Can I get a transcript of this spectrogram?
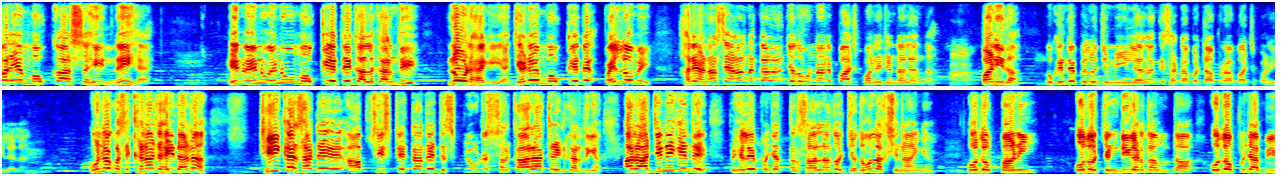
ਪਰ ਇਹ ਮੌਕਾ ਸਹੀ ਨਹੀਂ ਹੈ। ਇਹਨੂੰ ਇਹਨੂੰ ਇਹਨੂੰ ਮੌਕੇ ਤੇ ਗੱਲ ਕਰਨ ਦੀ ਲੋੜ ਹੈਗੀ ਆ। ਜਿਹੜੇ ਮੌਕੇ ਤੇ ਪਹਿਲੋਂ ਵੀ ਹਰਿਆਣਾ ਸਿਆਣਾ ਨੰਗਲ ਜਦੋਂ ਉਹਨਾਂ ਨੇ ਭਾਜਪਾ ਨੇ ਝੰਡਾ ਲਿਆਂਦਾ। ਪਾਣੀ ਦਾ। ਉਹ ਕਹਿੰਦੇ ਪਹਿਲੋਂ ਜ਼ਮੀਨ ਲੈ ਲਾਂਗੇ ਸਾਡਾ ਵੱਡਾ ਭਰਾ ਬਾਅਦ ਚ ਪਾਣੀ ਲੈ ਲਾਂਗੇ। ਉਹਨਾਂ ਕੋ ਸਿੱਖਣਾ ਚਾਹੀਦਾ ਨਾ। ਠੀਕ ਹੈ ਸਾਡੇ ਆਪਸੀ ਸਟੇਟਾਂ ਦੇ ਡਿਸਪਿਊਟ ਸਰਕਾਰਾਂ ਕ੍ਰੀਏਟ ਕਰਦੀਆਂ। ਔਰ ਅੱਜ ਨਹੀਂ ਕਹਿੰਦੇ ਪਿਛਲੇ 75 ਸਾਲਾਂ ਤੋਂ ਜਦੋਂ ਇਲੈਕਸ਼ਨਾਂ ਆਈਆਂ ਉਦੋਂ ਪਾਣੀ ਉਦੋਂ ਚੰਡੀਗੜ੍ਹ ਦਾ ਮੁੱਦਾ ਉਦੋਂ ਪੰਜਾਬੀ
